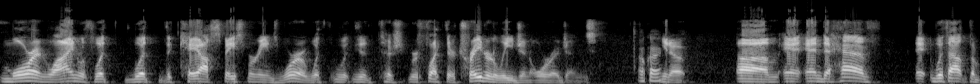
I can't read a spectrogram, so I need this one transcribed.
more in line with what, what the Chaos Space Marines were, with, with to reflect their Traitor Legion origins Okay. you know, um, and, and to have it without the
